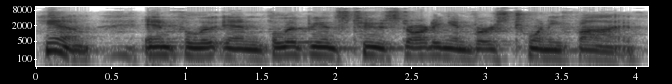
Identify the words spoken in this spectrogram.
him in Philippians 2, starting in verse 25.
